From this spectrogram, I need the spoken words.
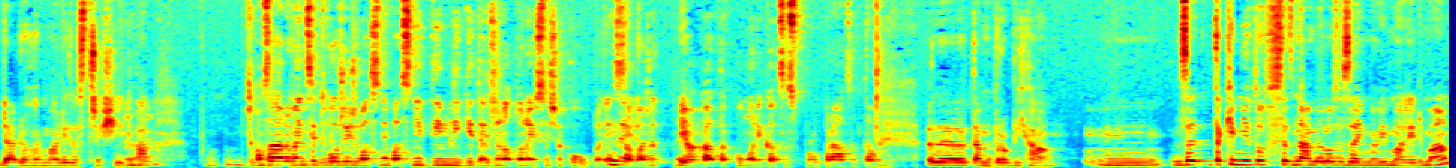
dát dohromady, zastřešit uh-huh. a a zároveň si tvoříš vlastně vlastní tým lidí, takže na to nejseš jako úplně ne, sama, že nějaká jo. ta komunikace, spolupráce tam... E, tam probíhá. Mm, taky mě to seznámilo se zajímavýma lidma.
